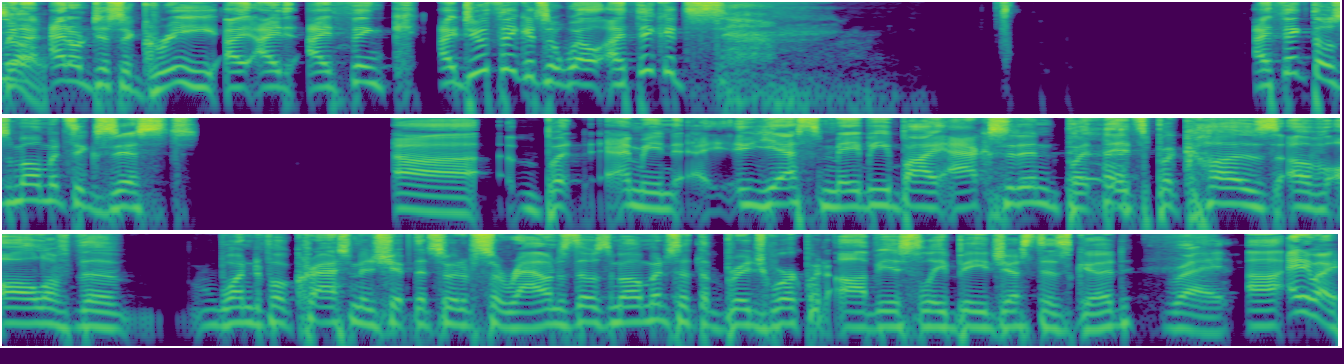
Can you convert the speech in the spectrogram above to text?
mean, I, I don't disagree. I, I I think I do think it's a well. I think it's. I think those moments exist. Uh, but I mean, yes, maybe by accident, but it's because of all of the wonderful craftsmanship that sort of surrounds those moments that the bridge work would obviously be just as good. Right. Uh, anyway,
